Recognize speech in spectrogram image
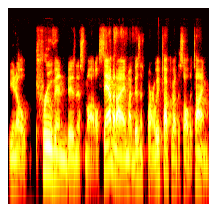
you know, proven business model. Sam and I, my business partner, we've talked about this all the time.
